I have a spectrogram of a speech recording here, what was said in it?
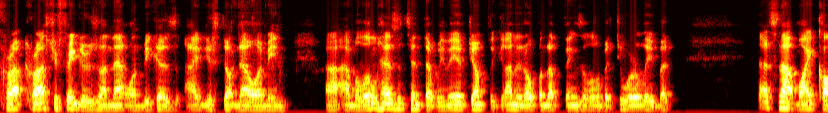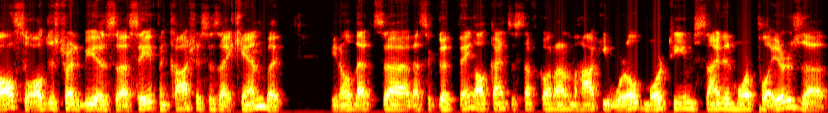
cross your fingers on that one because I just don't know. I mean, uh, I'm a little hesitant that we may have jumped the gun and opened up things a little bit too early, but that's not my call. So I'll just try to be as uh, safe and cautious as I can. But you know that's uh, that's a good thing. All kinds of stuff going on in the hockey world. More teams signing more players. Uh,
